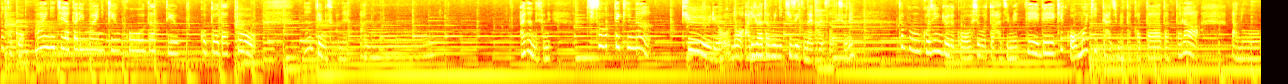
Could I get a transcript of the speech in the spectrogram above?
なんかこう毎日当たり前に健康だっていうことだと何て言うんですかねあのー、あれなんですよね。基礎的な給料のありがたみに気づいてない感じなんですよね。多分個人業でこうお仕事始めてで結構思い切って始めた方だったらあの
